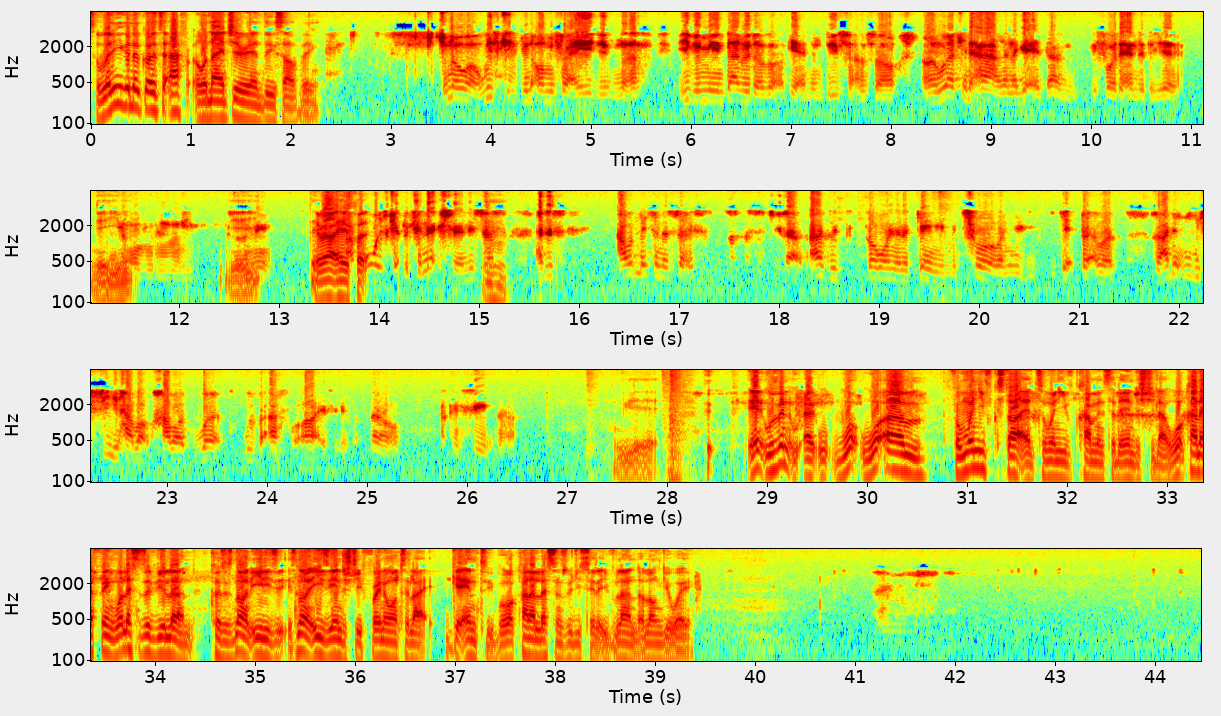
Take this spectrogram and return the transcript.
So when are you gonna go to Africa or Nigeria and do something? Do you know what? Wizkid's been on me for ages now. Even me and Davido have got to get in and do something. So I'm working it out and I get it done before the end of the year. Yeah, you- Get over there, man. Yeah, You know what I you- mean? They're out here I've for. always kept the connection. It's just, Mhm. I just, I would make an assertion. Like I said to you, like, as you go on in the game, you mature and you, you get better. At, so I didn't really see how I, how I'd work with an Afro artist, but now I can see it now. In, within uh, what what um from when you've started to when you've come into the industry, like what kind of thing, what lessons have you learned? Because it's not an easy, it's not an easy industry for anyone to like get into. But what kind of lessons would you say that you've learned along your way?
